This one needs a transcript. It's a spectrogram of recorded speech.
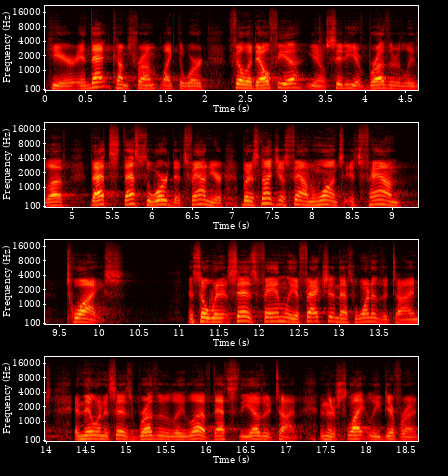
here. And that comes from like the word Philadelphia, you know, city of brotherly love. That's, that's the word that's found here. But it's not just found once, it's found twice. And so when it says family affection, that's one of the times. And then when it says brotherly love, that's the other time. And they're slightly different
